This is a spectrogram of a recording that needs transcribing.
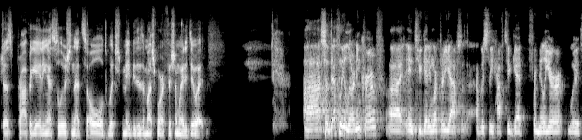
just propagating a solution that's old, which maybe there's a much more efficient way to do it. Uh, so definitely a learning curve uh, into getting Web3. You obviously have to get familiar with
